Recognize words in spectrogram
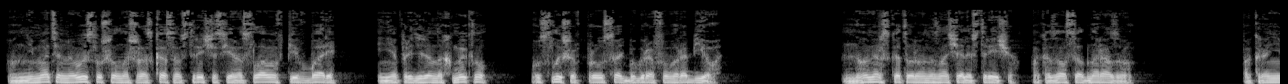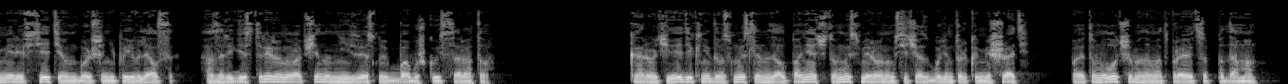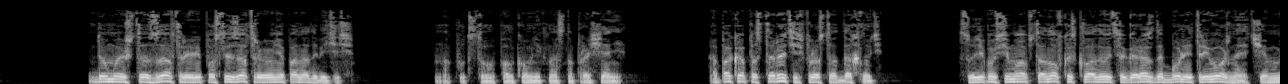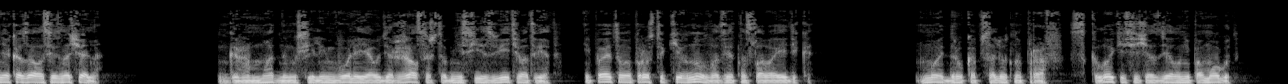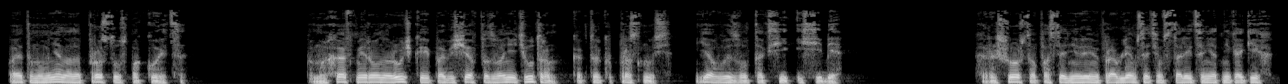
Он внимательно выслушал наш рассказ о встрече с Ярославом в пивбаре и неопределенно хмыкнул, услышав про усадьбу графа Воробьева. Номер, с которого назначали встречу, оказался одноразовым. По крайней мере, в сети он больше не появлялся, а зарегистрирован вообще на неизвестную бабушку из Саратова. Короче, Эдик недвусмысленно дал понять, что мы с Мироном сейчас будем только мешать, поэтому лучше бы нам отправиться по домам. «Думаю, что завтра или послезавтра вы мне понадобитесь напутствовал полковник нас на прощание. А пока постарайтесь просто отдохнуть. Судя по всему, обстановка складывается гораздо более тревожная, чем мне казалось изначально. Громадным усилием воли я удержался, чтобы не съязвить в ответ, и поэтому просто кивнул в ответ на слова Эдика. Мой друг абсолютно прав. Склоки сейчас делу не помогут, поэтому мне надо просто успокоиться. Помахав Мирону ручкой и пообещав позвонить утром, как только проснусь, я вызвал такси и себе. Хорошо, что в последнее время проблем с этим в столице нет никаких.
